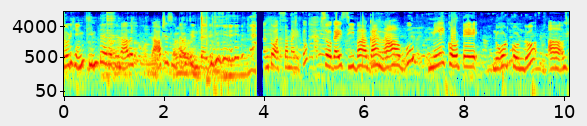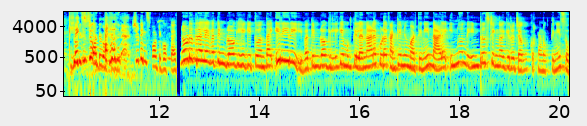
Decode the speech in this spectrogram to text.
ನೋಡಿ ಹೆಂಗ್ ತಿಂತಾ ಇರೋದು, ನಾವೇ ರಾಕ್ಷಸ ತರ ತಿಂತಾ ಇದೀವಿ ಅಂತೂ ಅಸ್ಸಾಮಾಗಿತ್ತು. ಸೊ ಗೈಸ್ ಇವಾಗ ನಾವು ಮೇಲ್ಕೋಟೆ ನೋಡ್ಕೊಂಡು ಶೂಟಿಂಗ್ ಸ್ಪಾಟಿಗೆ ಹೋಗ್ತಾ ಇದ್ದೀವಿ. ನೋಡಿದ್ರಲ್ಲ ಇವತ್ತಿನ ಬ್ಲಾಗ್ ಹೇಗಿತ್ತು ಅಂತ ಇರಿ ಇರಿ. ಇವತ್ತಿನ ಬ್ಲಾಗ್ ಇಲ್ಲಿಗೆ ಮುಗ್ತಿಲ್ಲ ನಾಳೆ ಕೂಡ ಕಂಟಿನ್ಯೂ ಮಾಡ್ತೀನಿ. ನಾಳೆ ಇನ್ನೊಂದು ಇಂಟ್ರೆಸ್ಟಿಂಗ್ ಆಗಿರೋ ಜಾಗ ಕರ್ಕೊಂಡು ಹೋಗ್ತೀನಿ. ಸೊ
